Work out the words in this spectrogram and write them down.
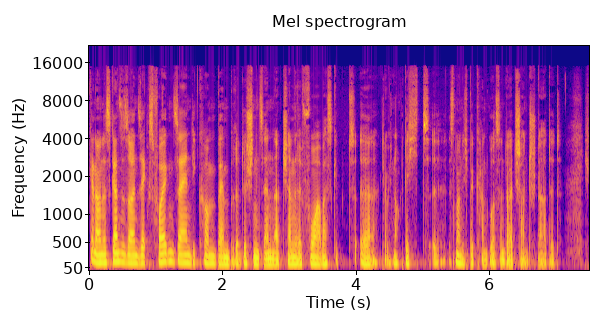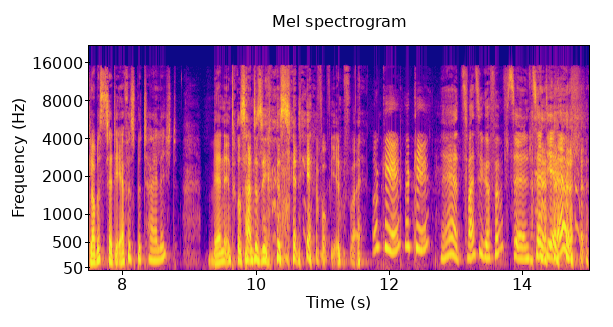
Genau, und das Ganze sollen sechs Folgen sein. Die kommen beim britischen Sender Channel vor, aber es gibt, äh, glaube ich, noch nicht, äh, ist noch nicht bekannt, wo es in Deutschland startet. Ich glaube, das ZDF ist beteiligt. Wäre eine interessante Serie, das ZDF auf jeden Fall. Okay, okay. Ja, 20.15 Uhr, ZDF.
